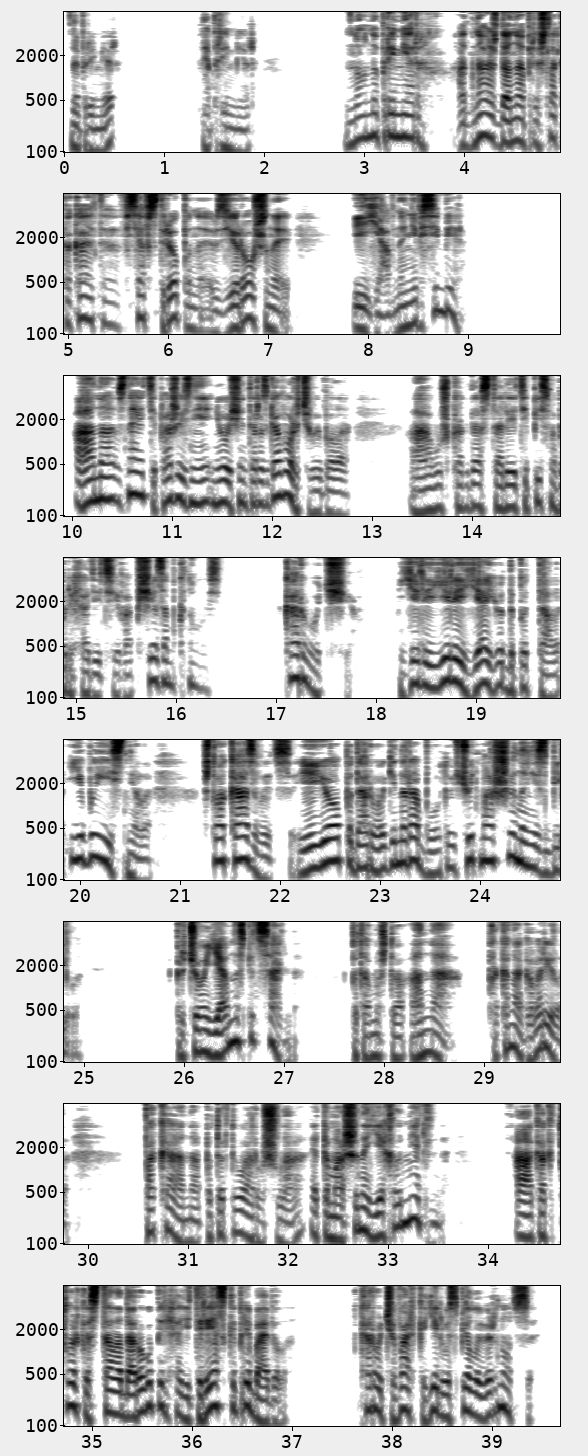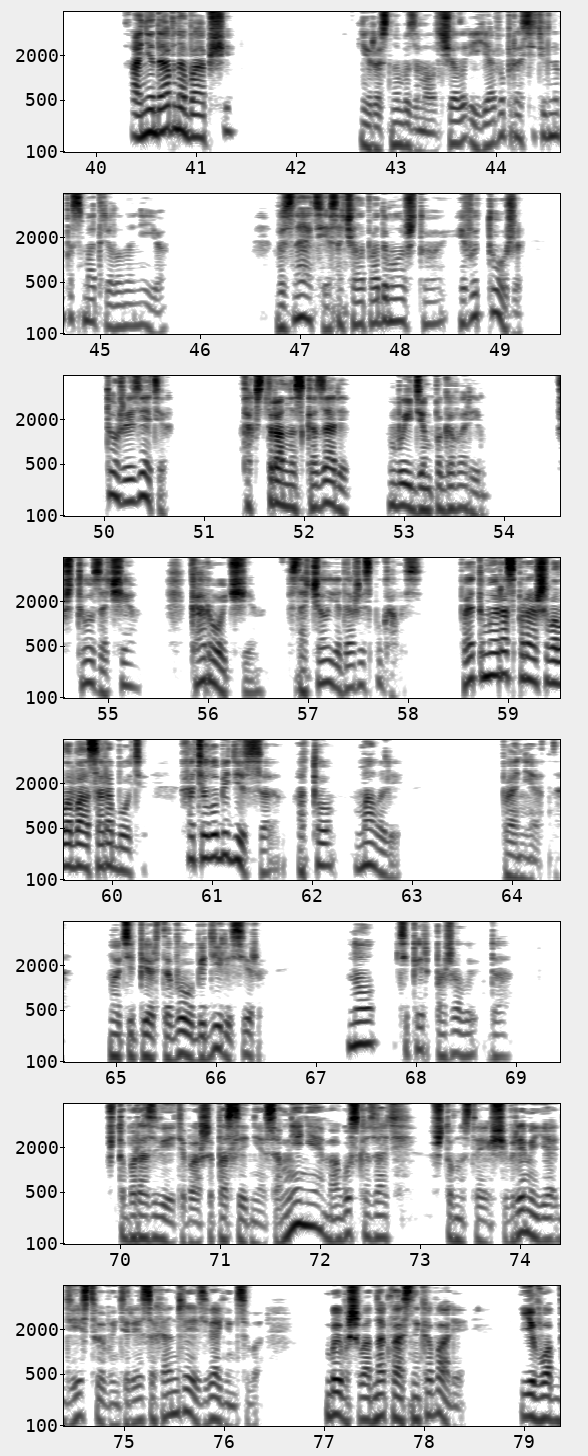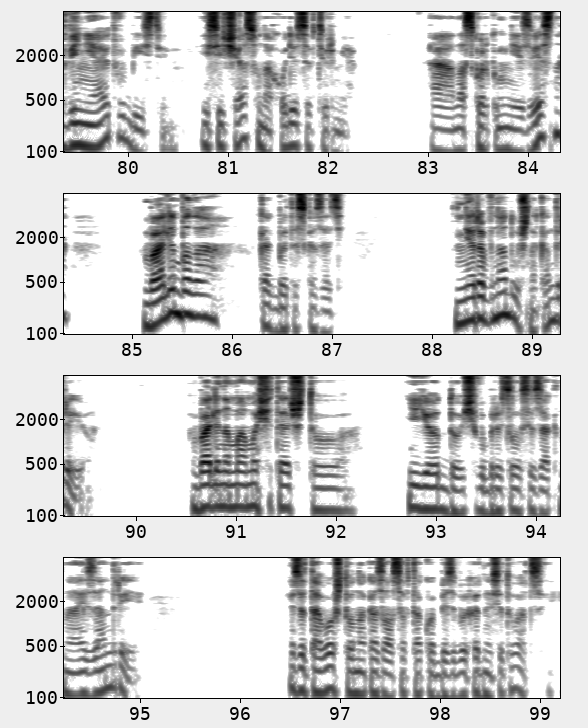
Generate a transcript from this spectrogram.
Например? Например. Ну, например, однажды она пришла какая-то вся встрепанная, взъерошенная и явно не в себе. А она, знаете, по жизни не очень-то разговорчивой была. А уж когда стали эти письма приходить, и вообще замкнулась. Короче, еле-еле я ее допытала и выяснила, что, оказывается, ее по дороге на работу чуть машина не сбила. Причем явно специально, потому что она, как она говорила, пока она по тротуару шла, эта машина ехала медленно, а как только стала дорогу переходить, резко прибавила. Короче, Валька еле успела увернуться. А недавно вообще... Ира снова замолчала, и я вопросительно посмотрела на нее. Вы знаете, я сначала подумала, что и вы тоже. Тоже из этих. Так странно сказали. Выйдем, поговорим. Что, зачем? Короче, сначала я даже испугалась. Поэтому и расспрашивала вас о работе. Хотел убедиться, а то мало ли. Понятно. Но теперь-то вы убедились, Ира? Ну, теперь, пожалуй, да. Чтобы развеять ваши последние сомнения, могу сказать, что в настоящее время я действую в интересах Андрея Звягинцева, бывшего одноклассника Вали. Его обвиняют в убийстве, и сейчас он находится в тюрьме. А насколько мне известно, Валя была, как бы это сказать, неравнодушна к Андрею. Валина мама считает, что ее дочь выбросилась из окна из-за Андрея. Из-за того, что он оказался в такой безвыходной ситуации.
